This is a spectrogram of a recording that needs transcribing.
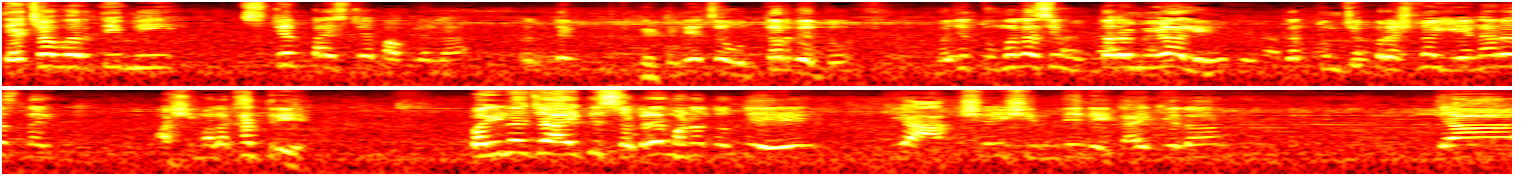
त्याच्यावरती मी स्टेप बाय स्टेप आपल्याला प्रत्येक घटनेचं उत्तर देतो. म्हणजे तुम्हाला अशी उत्तरं मिळाली तर तुमचे प्रश्न येणारच नाहीत अशी मला खात्री आहे. पहिलं जे आहे की सगळे म्हणत होते की अक्षय शिंदेने काय केलं? त्या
